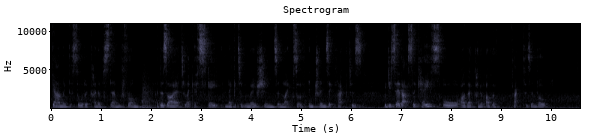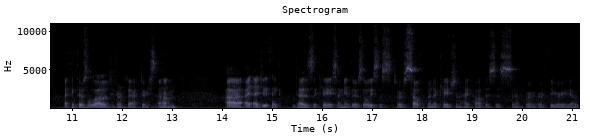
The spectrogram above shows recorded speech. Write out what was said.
gambling disorder kind of stemmed from a desire to like escape negative emotions and like sort of intrinsic factors. Would you say that's the case, or are there kind of other factors involved? I think there's a lot of different factors. Um, uh, I, I do think that is the case. I mean, there's always this sort of self medication hypothesis or, or theory of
